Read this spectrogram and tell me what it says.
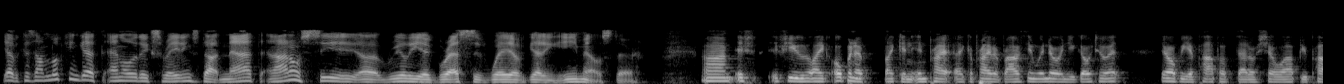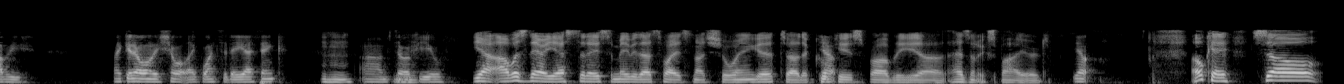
Yeah, because I'm looking at analystratings.net and I don't see a really aggressive way of getting emails there. Um, if if you like open up like an in pri- like a private browsing window and you go to it, there will be a pop up that'll show up. You probably like it'll only show it like once a day, I think. Mm-hmm. Um, so mm-hmm. if you yeah, I was there yesterday, so maybe that's why it's not showing it. Uh, the cookies yep. probably uh, hasn't expired. Yep. Okay, so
